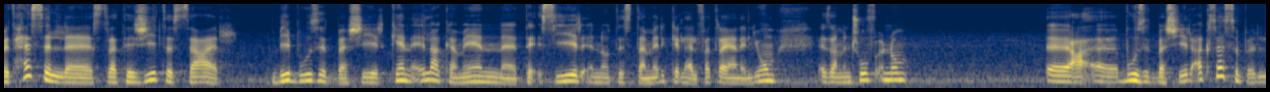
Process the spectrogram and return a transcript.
بتحس استراتيجية السعر ببوزة بشير؟ كان لها كمان تأثير إنه تستمر كل هالفترة؟ يعني اليوم إذا بنشوف إنه آه، آه، بوزة بشير accessible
